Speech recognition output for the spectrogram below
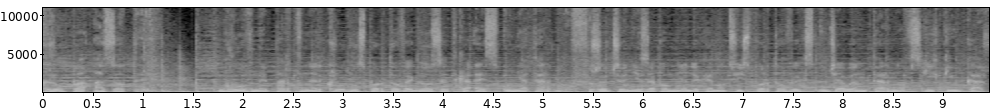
Grupa Azoty. Główny partner klubu sportowego ZKS Unia Tarnów życzy niezapomnianych emocji sportowych z udziałem tarnowskich piłkarzy.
